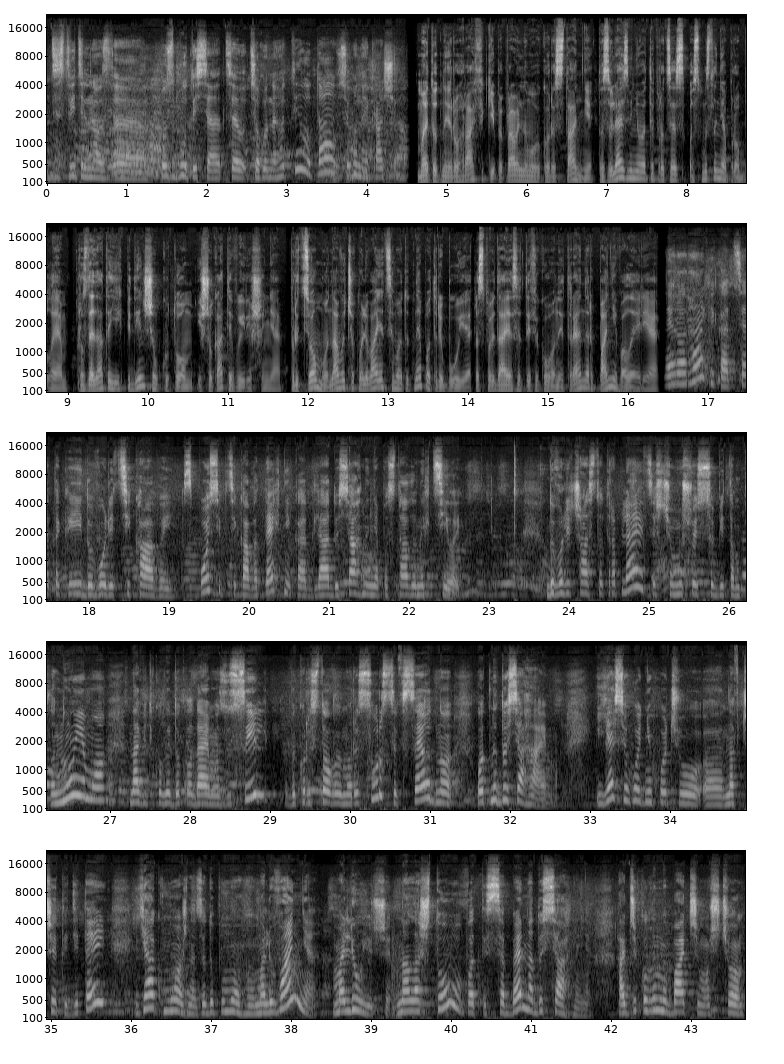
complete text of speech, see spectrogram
дійсно е, позбутися це- цього негативу та всього найкращого. Метод нейрографіки при правильному використанні дозволяє змінювати процес осмислення проблем, розглядати їх під іншим кутом і шукати вирішення. При цьому навичок малювання цей метод не потребує, розповідає сертифікований тренер пані Валерія. Нейрографіка це такий доволі цікавий спосіб, цікава техніка для досягнення поставлених цілей. Доволі часто трапляється, що ми щось собі там плануємо, навіть коли докладаємо зусиль, використовуємо ресурси, все одно от не досягаємо. І я сьогодні хочу е, навчити дітей, як можна за допомогою малювання, малюючи, налаштовувати себе на досягнення. Адже коли ми бачимо, що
